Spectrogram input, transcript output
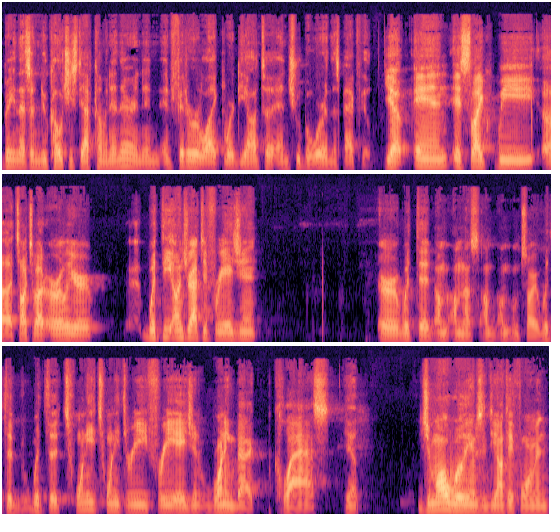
Being that's a new coaching staff coming in there, and and, and Fitterer liked where D'Onta and Chuba were in this backfield. Yep, and it's like we uh, talked about earlier with the undrafted free agent, or with the I'm I'm not I'm I'm, sorry with the with the 2023 free agent running back class. Yep. Jamaal Williams and D'Onta Foreman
